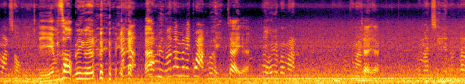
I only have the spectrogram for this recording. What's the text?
ประมาณสองหนึ่งเดี๋ยวมันซอกนึงเลยแล้วก็สอะองหนึ่งแล้วก็ไม่ได้กว้างเลยใช่อะเออไม่ได้ประมาณ ประมาณใช่อะประมาณสี่เหลี่ยมมันก็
